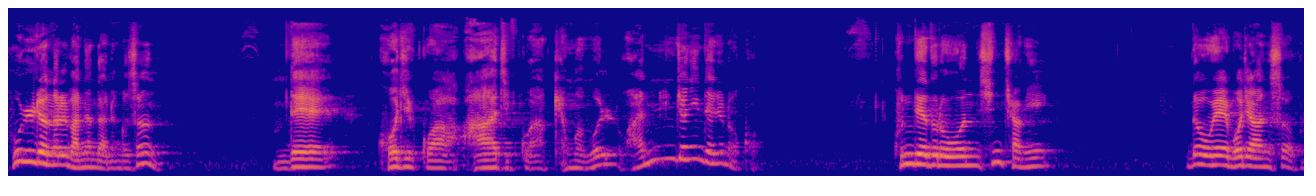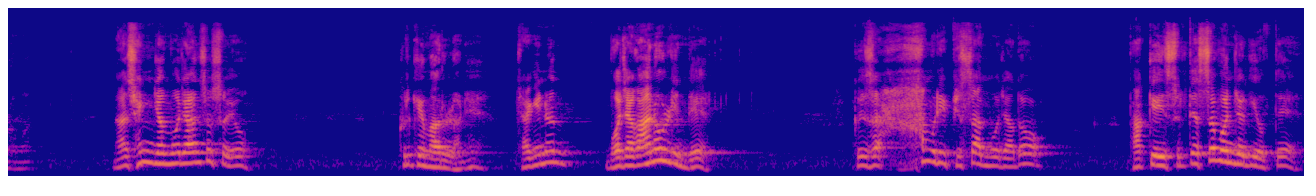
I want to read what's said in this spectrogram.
훈련을 받는다는 것은 내 고집과 아집과 경험을 완전히 내려놓고 군대 들어온 신참이 너 왜 모자 안 써? 그러면 나 생전 모자 안 썼어요. 그렇게 말을 하네. 자기는 모자가 안 어울린대. 그래서 아무리 비싼 모자도 밖에 있을 때 써본 적이 없대.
